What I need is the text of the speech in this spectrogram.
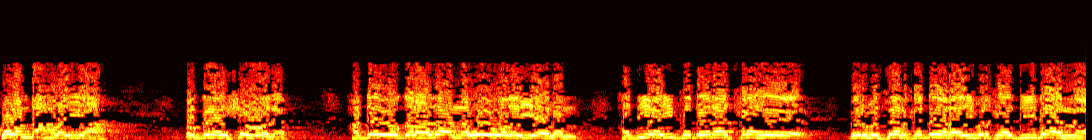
kuwan dhaxlaya ogolaanshahooda. Haddii ay ogolaadaanna way wada yeelan. Haddii ay inta dheeraadka ahee meermasaalka dheer ay markaa diidaanna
